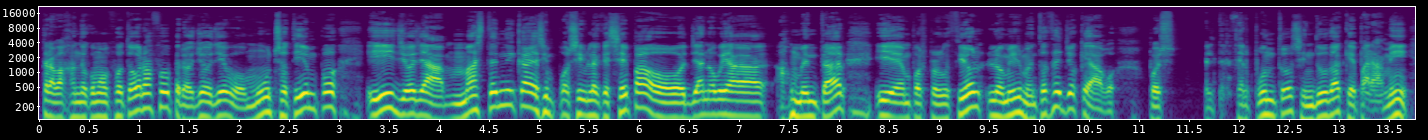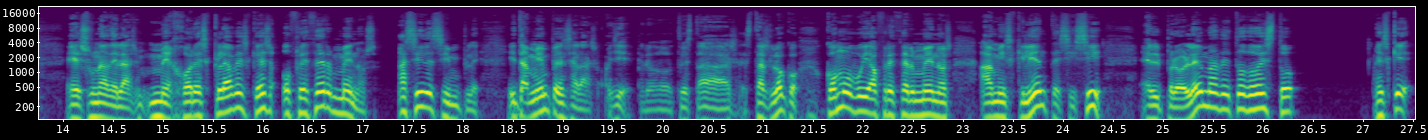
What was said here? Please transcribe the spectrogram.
trabajando como fotógrafo, pero yo llevo mucho tiempo y yo ya más técnica es imposible que sepa o ya no voy a aumentar y en postproducción lo mismo. Entonces, ¿yo qué hago? Pues el tercer punto, sin duda, que para mí es una de las mejores claves, que es ofrecer menos. Así de simple. Y también pensarás, oye, pero tú estás, estás loco. ¿Cómo voy a ofrecer menos a mis clientes? Y sí, el problema de todo esto es que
